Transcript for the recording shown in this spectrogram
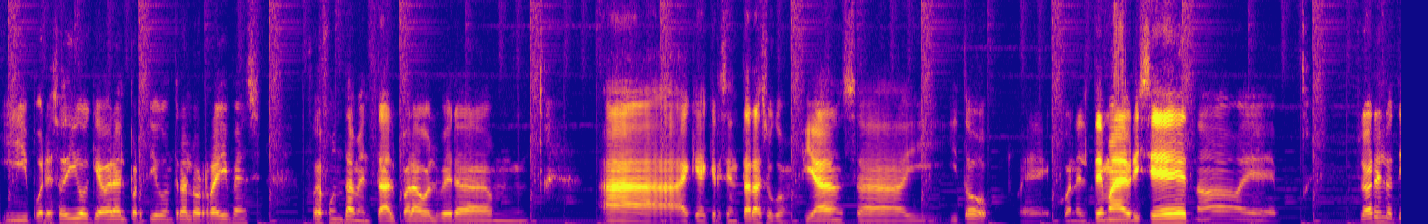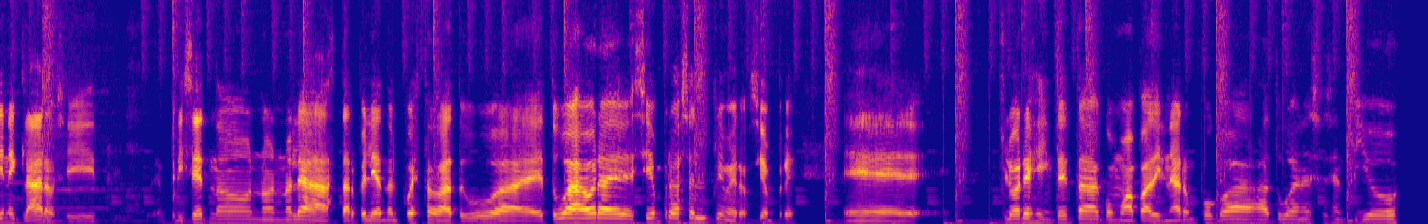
y por eso digo que ahora el partido contra los Ravens fue fundamental para volver a, mm, a, que acrecentara su confianza y, todo. Eh, con el tema de Brisset, ¿no? Eh, Flores lo tiene claro, Brisset no, no, no, le va a estar peleando el puesto a Tua. Eh, Tua ahora siempre va a ser el primero, siempre. Flores intenta como apadrinar un poco a, a en ese sentido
